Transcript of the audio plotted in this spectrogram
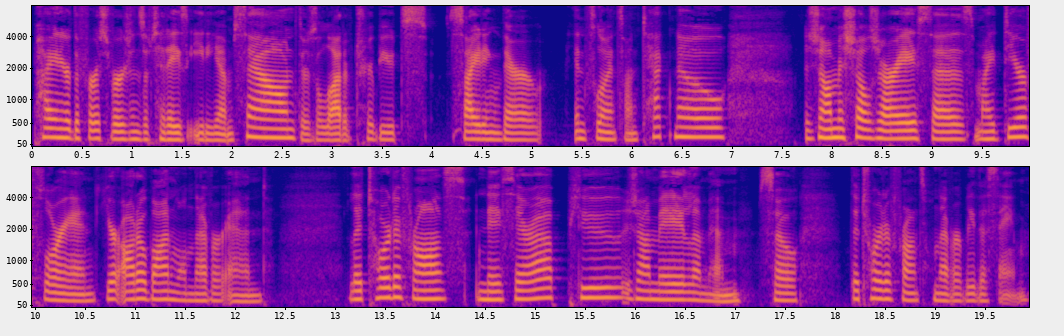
pioneered the first versions of today's EDM sound. There's a lot of tributes citing their influence on techno. Jean Michel Jarre says, My dear Florian, your Autobahn will never end. Le Tour de France ne sera plus jamais le même. So the Tour de France will never be the same.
